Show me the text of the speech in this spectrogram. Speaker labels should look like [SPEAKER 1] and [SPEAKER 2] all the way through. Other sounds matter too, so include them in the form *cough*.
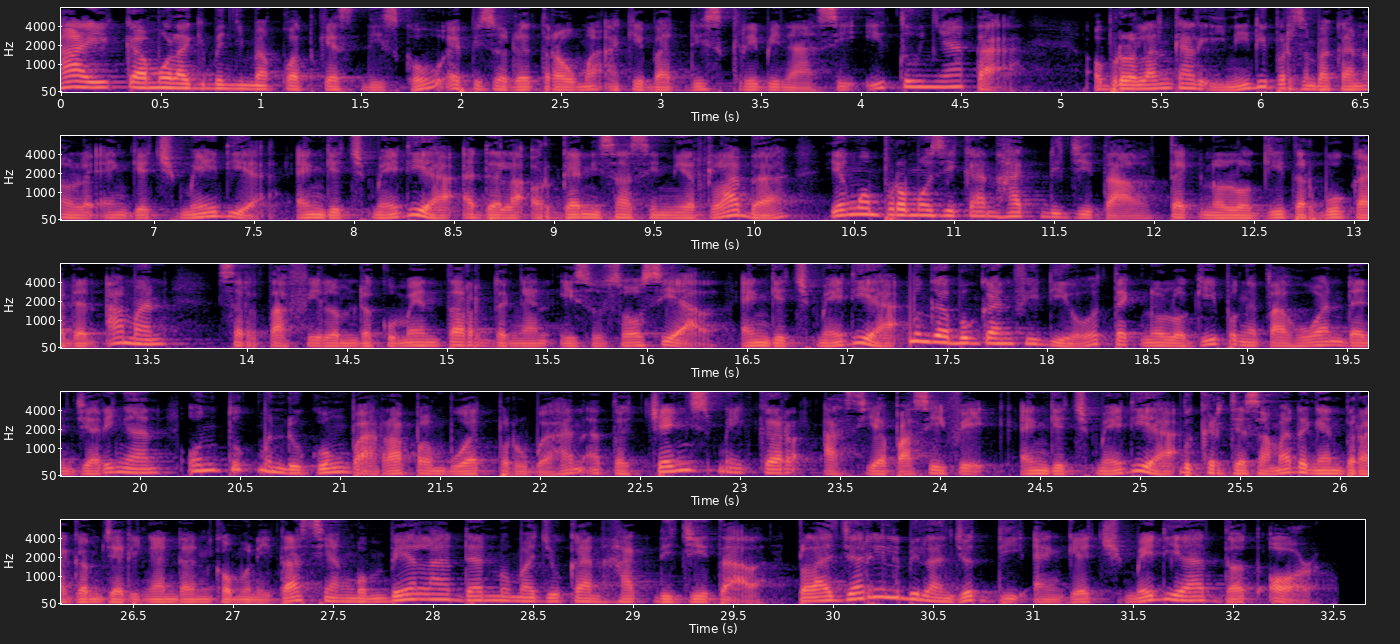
[SPEAKER 1] Hai, kamu lagi menyimak podcast Disco episode trauma akibat diskriminasi itu nyata. Obrolan kali ini dipersembahkan oleh Engage Media. Engage Media adalah organisasi nirlaba yang mempromosikan hak digital, teknologi terbuka dan aman, serta film dokumenter dengan isu sosial. Engage Media menggabungkan video, teknologi pengetahuan dan jaringan untuk mendukung para pembuat perubahan atau change maker Asia Pasifik. Engage Media bekerja sama dengan beragam jaringan dan komunitas yang membela dan memajukan hak digital. Pelajari lebih lanjut di engagemedia.org.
